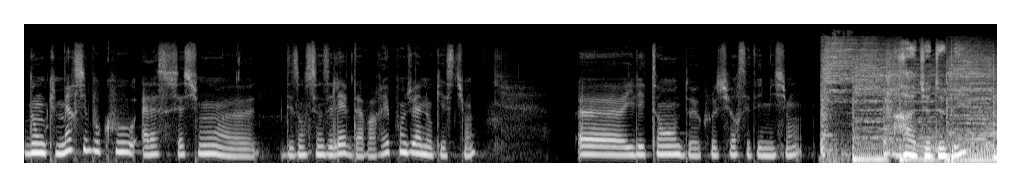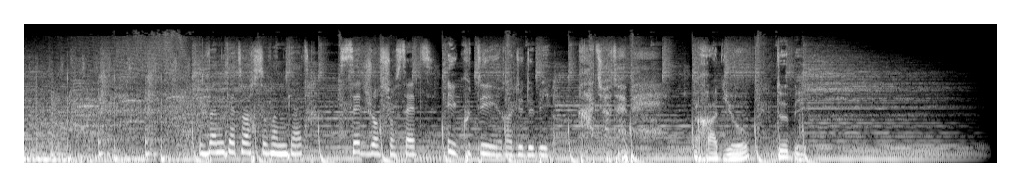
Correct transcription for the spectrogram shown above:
Donc, merci beaucoup à l'association euh, des anciens élèves d'avoir répondu à nos questions. Euh, il est temps de clôturer cette émission. Radio 2B. 24h sur 24, 7 jours sur 7. Écoutez Radio 2B. Radio 2B. Radio 2B.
